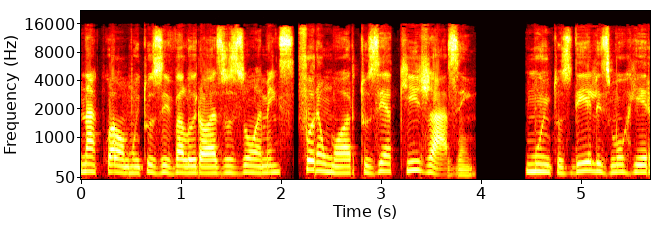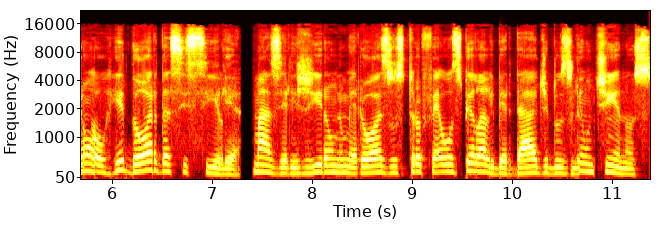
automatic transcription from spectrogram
na qual muitos e valorosos homens foram mortos e aqui jazem. Muitos deles morreram ao redor da Sicília, mas erigiram numerosos troféus pela liberdade dos leontinos,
